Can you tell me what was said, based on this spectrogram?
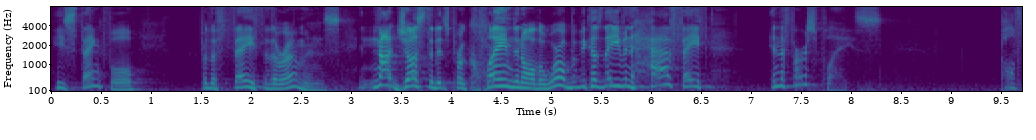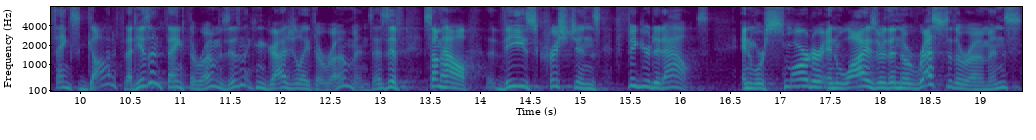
He's thankful for the faith of the Romans. Not just that it's proclaimed in all the world, but because they even have faith in the first place. Paul thanks God for that. He doesn't thank the Romans, he doesn't congratulate the Romans as if somehow these Christians figured it out and were smarter and wiser than the rest of the Romans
